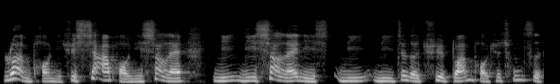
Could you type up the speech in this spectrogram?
乱跑，你去瞎跑，你上来，你你上来，你你你这个去短跑去冲刺，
